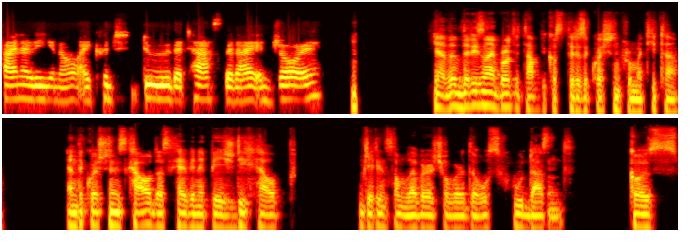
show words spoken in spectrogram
finally, you know, I could do the task that I enjoy. Yeah, the, the reason I brought it up because there is a question from Atita, and the question is, how does having a PhD help getting some leverage over those who doesn't? Because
